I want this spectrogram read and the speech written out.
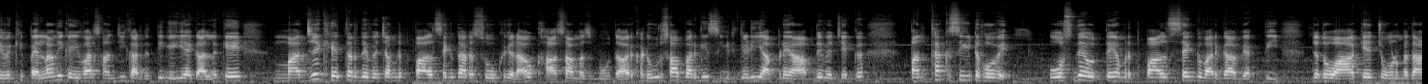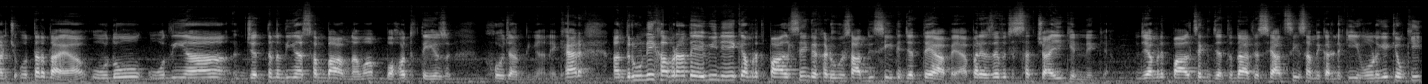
ਜਿਵੇਂ ਕਿ ਪਹਿਲਾਂ ਵੀ ਕਈ ਵਾਰ ਸਾਂਝੀ ਕਰ ਦਿੱਤੀ ਗਈ ਹੈ ਗੱਲ ਕਿ ਮਾਝੇ ਖੇਤਰ ਦੇ ਵਿੱਚ ਅੰਮ੍ਰਿਤਪਾਲ ਸਿੰਘ ਦਾ ਰਸੂਖ ਜਿਹੜਾ ਉਹ ਖਾਸਾ ਮਜ਼ਬੂਤ ਆ ਔਰ ਖਡੂਰ ਸਾਹਿਬ ਵਰਗੀ ਸੀਟ ਜਿਹੜੀ ਆਪਣੇ ਆਪ ਦੇ ਵਿੱਚ ਇੱਕ ਪੰਥਕ ਸੀਟ ਹੋਵੇ, ਉਸ ਦੇ ਉੱਤੇ ਅੰਮ੍ਰਿਤਪਾਲ ਸਿੰਘ ਵਰਗਾ ਵਿਅਕਤੀ ਜਦੋਂ ਆ ਕੇ ਚੋਣ ਮੈਦਾਨ 'ਚ ਉਤਰਦਾ ਆ, ਉਦੋਂ ਉਹਦੀਆਂ ਜਿੱਤਣ ਦੀਆਂ ਸੰਭਾਵਨਾਵਾਂ ਬਹੁਤ ਤੇਜ਼ ਹੋ ਜਾਂਦੀਆਂ ਨੇ। ਖੈਰ, ਅੰਦਰੂਨੀ ਖਬਰਾਂ ਤੇ ਇਹ ਵੀ ਨੇ ਕਿ ਅੰਮ੍ਰਿਤਪਾਲ ਸਿੰਘ ਖਡੂਰ ਸਾਹਿਬ ਦੀ ਸੀਟ ਜਿੱਤਿਆ ਪਿਆ, ਪਰ ਇਸ ਦੇ ਵਿੱਚ ਸੱਚਾਈ ਕਿੰਨੇ ਕੁ ਜੇ ਅੰਮ੍ਰਿਤਪਾਲ ਸਿੰਘ ਜਿੱਤਦਾ ਤੇ ਸਿਆਸੀ ਸਮੀਕਰਨ ਕੀ ਹੋਣਗੇ? ਕਿਉਂਕਿ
